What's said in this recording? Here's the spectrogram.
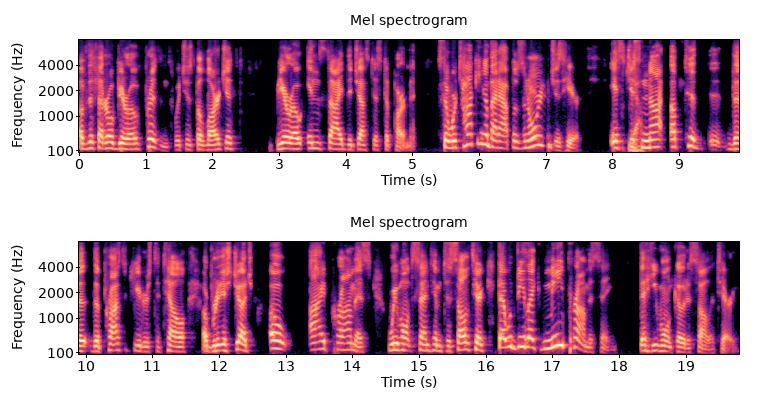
of the Federal Bureau of Prisons, which is the largest bureau inside the Justice Department. So we're talking about apples and oranges here. It's just yeah. not up to uh, the the prosecutors to tell a British judge, "Oh, I promise we won't send him to solitary." That would be like me promising that he won't go to solitary.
